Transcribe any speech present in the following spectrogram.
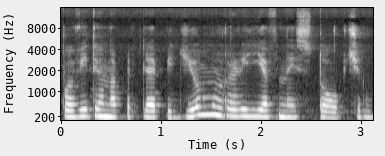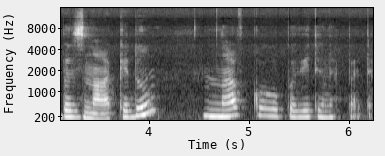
Повітряна петля підйому, рельєфний стовпчик без накиду навколо повітряних петель.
